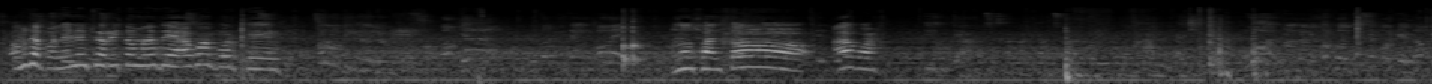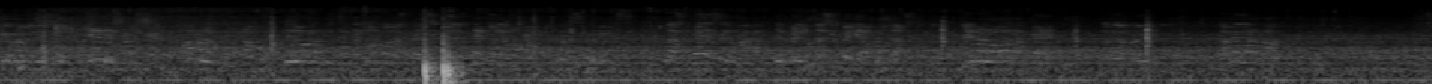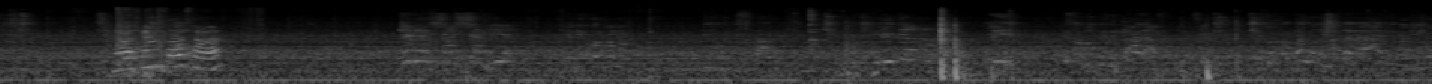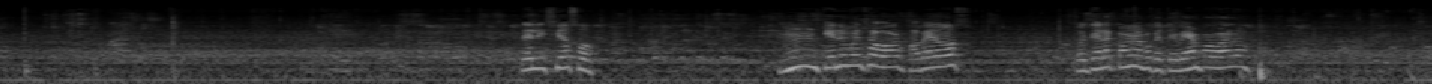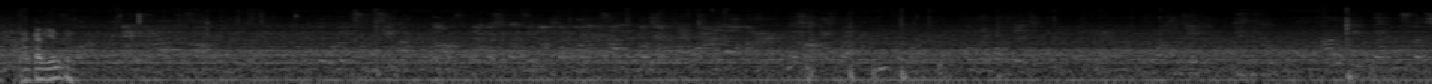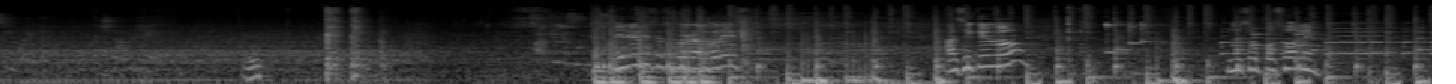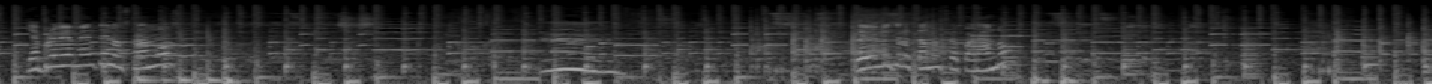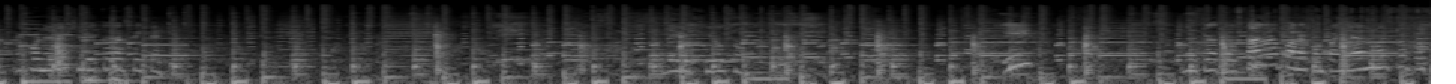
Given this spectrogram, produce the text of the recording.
Vamos a ponerle un chorrito más de agua porque nos faltó agua. Delicioso. Mmm, tiene buen sabor. A ver, dos. Voltea la cámara porque te vean probarlo. Está caliente. Así quedó nuestro pozole. Ya previamente lo estamos. Mm. Previamente lo estamos preparando. Voy a poner el chilito de aceite. delicioso. Nuestra tostada para acompañar nuestro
